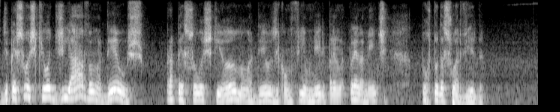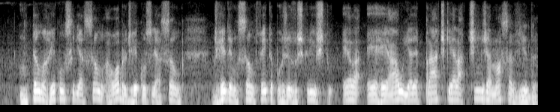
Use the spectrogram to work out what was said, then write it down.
de pessoas que odiavam a Deus para pessoas que amam a Deus e confiam nele plenamente por toda a sua vida. Então, a reconciliação, a obra de reconciliação, de redenção feita por Jesus Cristo, ela é real e ela é prática e ela atinge a nossa vida.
